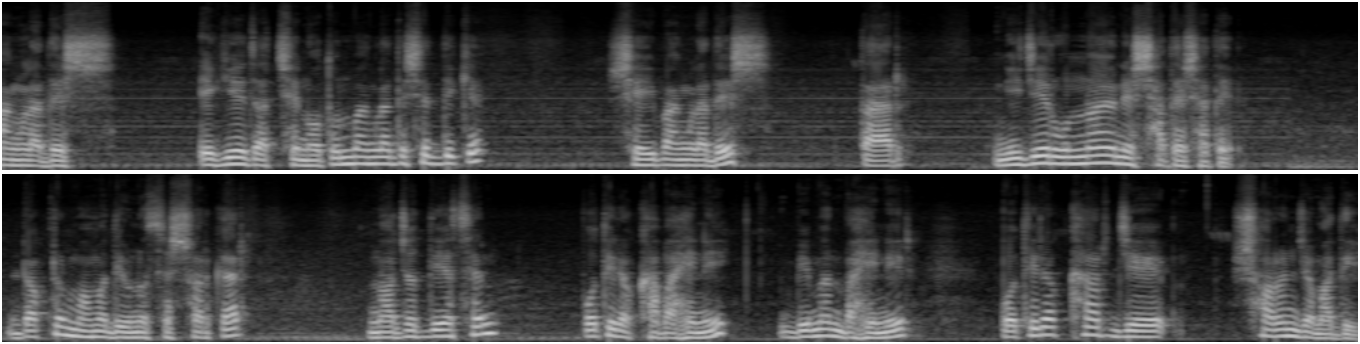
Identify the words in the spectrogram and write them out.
বাংলাদেশ এগিয়ে যাচ্ছে নতুন বাংলাদেশের দিকে, সেই বাংলাদেশ তার নিজের উন্নয়নের সাথে সাথে ডক্টর মোহাম্মদ ইউনুসের সরকার নজর দিয়েছেন প্রতিরক্ষা বাহিনী, বিমান বাহিনীর প্রতিরক্ষার যে সরঞ্জামাদি,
